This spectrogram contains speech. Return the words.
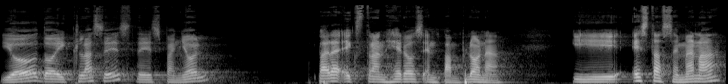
Yo doy clases de español para extranjeros en Pamplona y esta semana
